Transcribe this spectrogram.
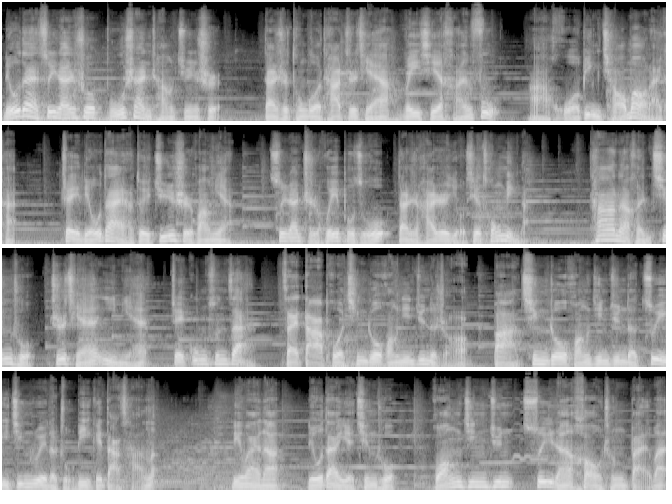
刘岱虽然说不擅长军事，但是通过他之前啊威胁韩馥啊火并乔瑁来看，这刘岱啊对军事方面。虽然指挥不足，但是还是有些聪明的。他呢很清楚，之前一年这公孙瓒在大破青州黄巾军的时候，把青州黄巾军的最精锐的主力给打残了。另外呢，刘岱也清楚，黄巾军虽然号称百万，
